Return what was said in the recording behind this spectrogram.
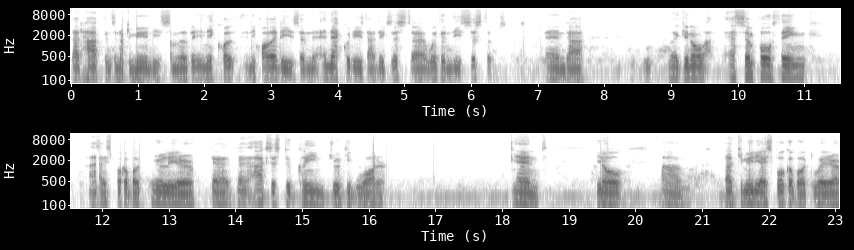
that happens in our communities, some of the inequalities and inequities that exist uh, within these systems. And uh, like, you know, a simple thing, as I spoke about earlier, the, the access to clean drinking water. And, you know, um, that community I spoke about, where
